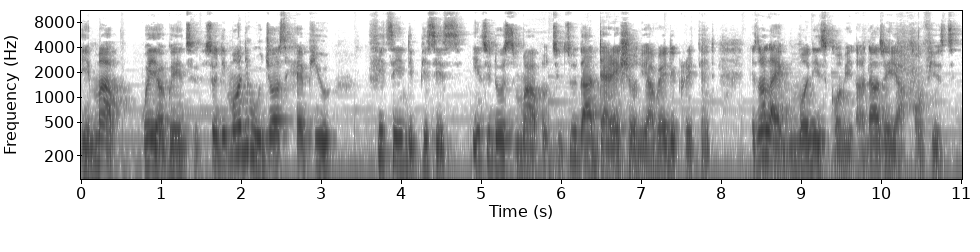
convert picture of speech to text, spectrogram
a map where you're going to, so the money will just help you fit in the pieces into those maps, into that direction you have already created. It's not like money is coming and that's when you are confused.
